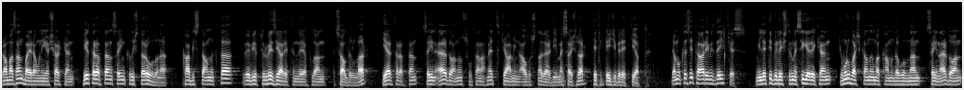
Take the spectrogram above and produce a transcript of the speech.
Ramazan bayramını yaşarken bir taraftan Sayın Kılıçdaroğlu'na kabristanlıkta ve bir türbe ziyaretinde yapılan saldırılar, diğer taraftan Sayın Erdoğan'ın Sultanahmet Camii'nin avlusuna verdiği mesajlar tetikleyici bir etki yaptı. Demokrasi tarihimizde ilk kez milleti birleştirmesi gereken Cumhurbaşkanlığı makamında bulunan Sayın Erdoğan,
